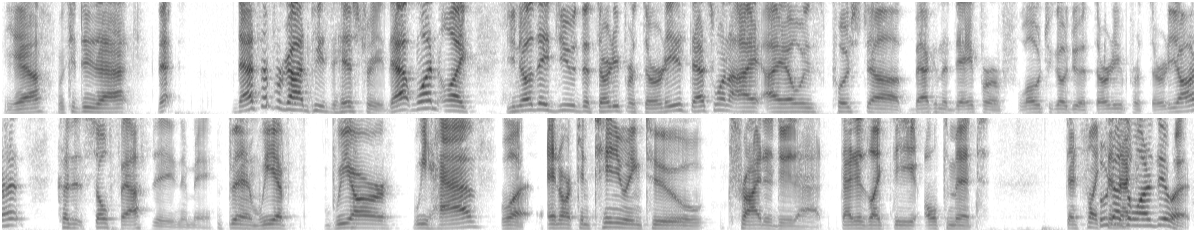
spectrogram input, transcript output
Yeah, we could do that. That that's a forgotten piece of history. That one, like you know, they do the thirty for thirties. That's one I I always pushed uh, back in the day for Flo to go do a thirty for thirty on it because it's so fascinating to me. Ben, we have we are we have What? and are continuing to try to do that. That is like the ultimate. That's like Who doesn't next, want to do it?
